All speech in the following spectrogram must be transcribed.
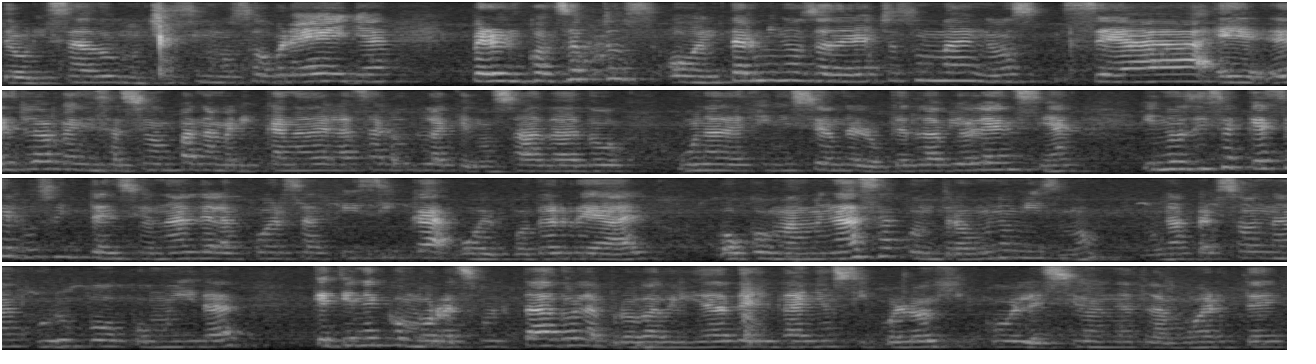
teorizado muchísimo sobre ella, pero en conceptos o en términos de derechos humanos, eh, es la Organización Panamericana de la Salud la que nos ha dado una definición de lo que es la violencia y nos dice que es el uso intencional de la fuerza física o el poder real o como amenaza contra uno mismo, una persona, grupo o comunidad, que tiene como resultado la probabilidad del daño psicológico, lesiones, la muerte,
